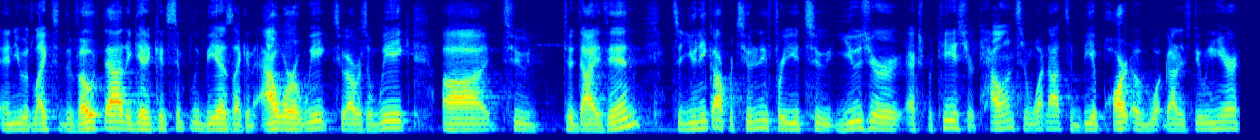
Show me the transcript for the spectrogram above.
and you would like to devote that. Again, it could simply be as like an hour a week, two hours a week, uh, to to dive in. It's a unique opportunity for you to use your expertise, your talents, and whatnot to be a part of what God is doing here,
